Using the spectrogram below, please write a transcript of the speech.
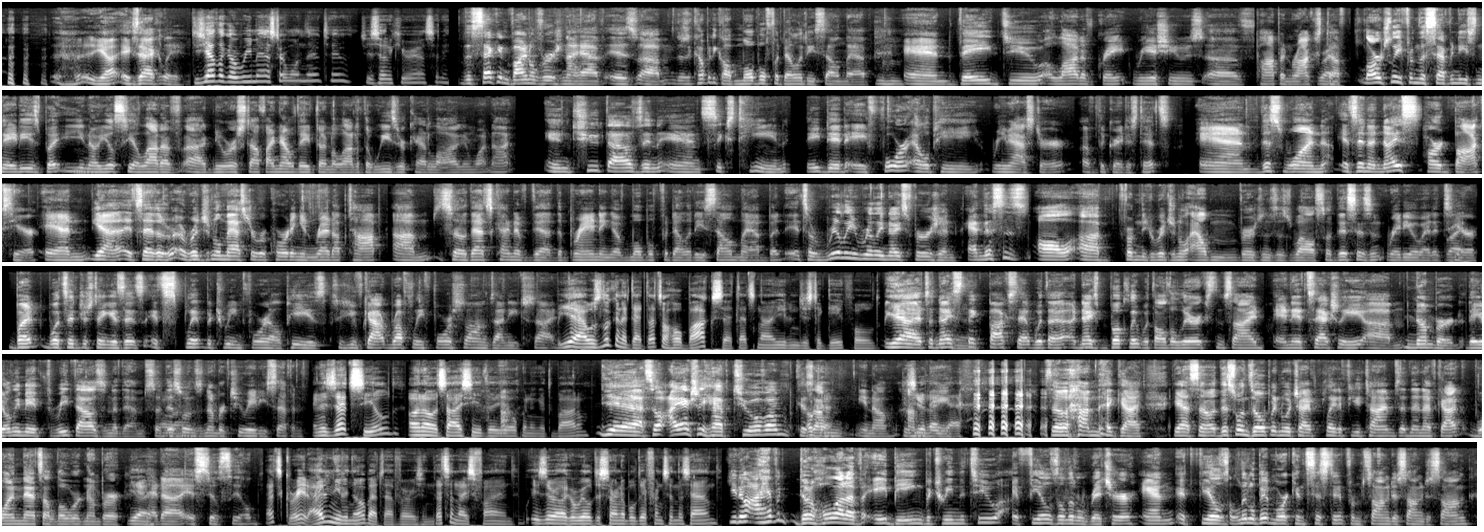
yeah, exactly. did you have like a remaster one there too? Just out of curiosity. The second vinyl version I have is um, there's a company called Mobile Fidelity Sound Lab, Mm-hmm. and they do a lot of great reissues of pop and rock stuff, largely from the 70s and 80s. But you Mm-hmm. know, you'll see a lot of uh, newer stuff. I know they've done a lot of the Weezer catalog and whatnot. In 2016, they did a 4 LP remaster of the greatest hits. And this one, it's in a nice hard box here. And yeah, it said original master recording in red up top. Um, so that's kind of the, the branding of Mobile Fidelity Sound Lab. But it's a really, really nice version. And this is all uh, from the original album versions as well. So this isn't radio edits Right. here. But what's interesting is it's, it's split between four LPs. So you've got roughly four songs on each side. Yeah, I was looking at that. That's a whole box set. That's not even just a gatefold. Yeah, it's a nice thick box set with a, a nice booklet with all the lyrics inside, and it's actually um, numbered. They only made three thousand of them, so this one's number two eighty seven. And is that sealed? Oh no, it's I see the opening at the bottom. Yeah, so I actually have two of them because Okay. I'm, you know, I'm you're that guy. so I'm that guy. Yeah, so this one's open, which I've played a few times, and then I've got one that's a lower number Yeah. that uh, is still sealed. That's great. I didn't even know about that version. That's a nice find. Is there like a real discernible difference in the sound? You know, I haven't done a whole lot of A being between the two. It feels a little richer and it feels a little bit more consistent from song to song to song.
